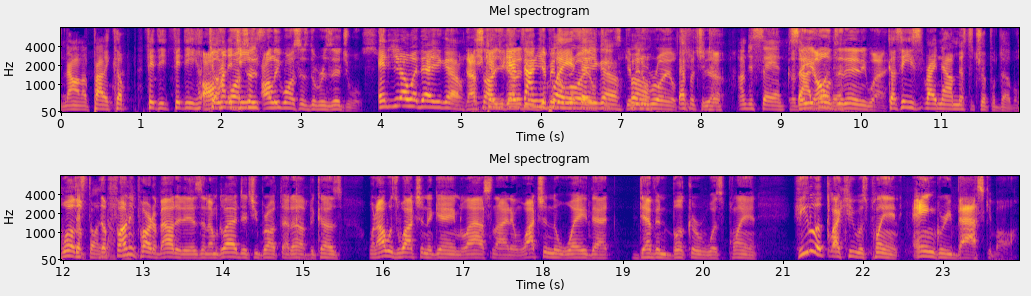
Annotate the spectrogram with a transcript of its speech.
I don't know. Probably couple, 50, 50 to All he wants G's. is all he wants is the residuals. and you know what? There you go. That's all you gotta every time do. you Give me the play it, there you go. royalties. Give me the royalties. That's what you Yeah. do. I'm just saying. Because he owns it anyway. Because he's right now Mr. Triple Double. Well, Just the, the funny there. part about it is, and I'm glad that you brought that up because when I was watching the game last night and watching the way that Devin Booker was playing, he looked like he was playing angry basketball.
